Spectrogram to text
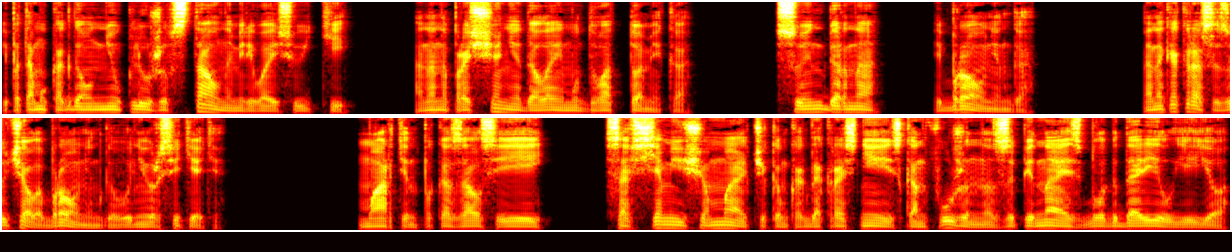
И потому, когда он неуклюже встал, намереваясь уйти, она на прощание дала ему два томика — Суинберна и Браунинга. Она как раз изучала Браунинга в университете. Мартин показался ей совсем еще мальчиком, когда краснея и сконфуженно, запинаясь, благодарил ее.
